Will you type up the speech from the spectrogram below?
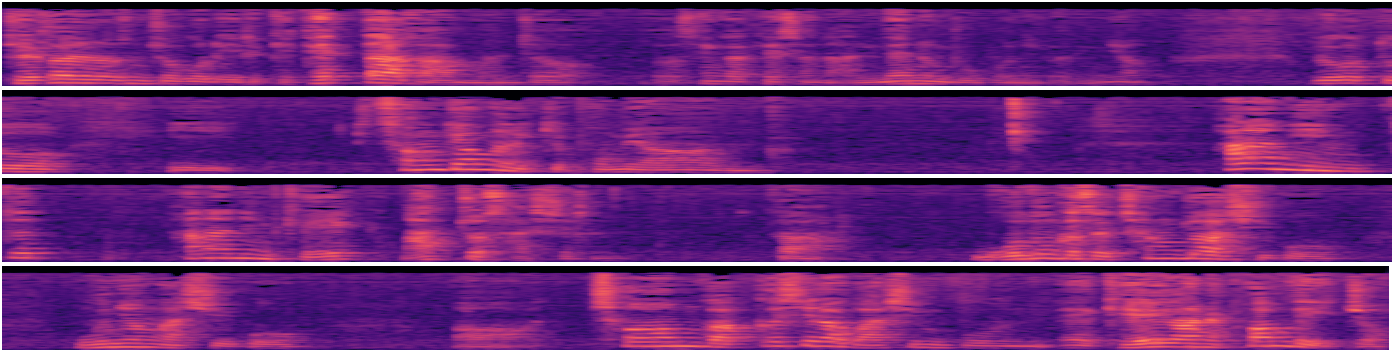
결과론적으로 이렇게 됐다가 먼저 생각해서는 안 되는 부분이거든요. 그리고 또 이 성경을 이렇게 보면 하나님 뜻, 하나님 계획 맞죠, 사실은. 그러니까 모든 것을 창조하시고 운영하시고 어, 처음과 끝이라고 하신 분의 계획 안에 포함되어 있죠.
